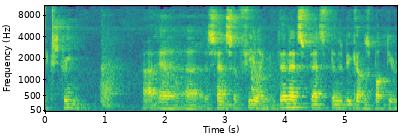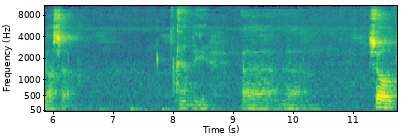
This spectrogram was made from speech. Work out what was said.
extreme uh, a, sense of feeling, then it's that's then it becomes bhakti rasa. And the uh, uh, so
